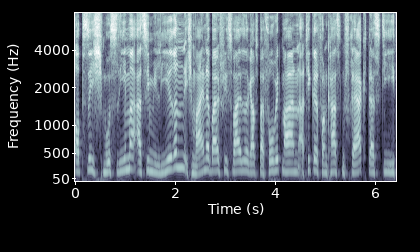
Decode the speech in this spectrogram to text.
ob sich Muslime assimilieren. Ich meine beispielsweise, gab es bei Vorwit mal einen Artikel von Carsten Frerk, dass die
